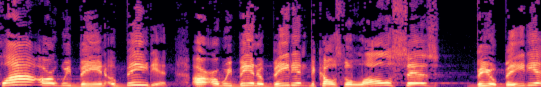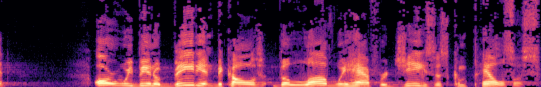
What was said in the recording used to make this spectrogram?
why are we being obedient? Are, are we being obedient because the law says be obedient? Or are we being obedient because the love we have for Jesus compels us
